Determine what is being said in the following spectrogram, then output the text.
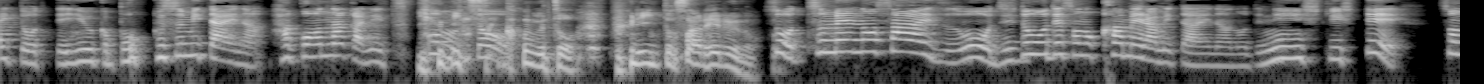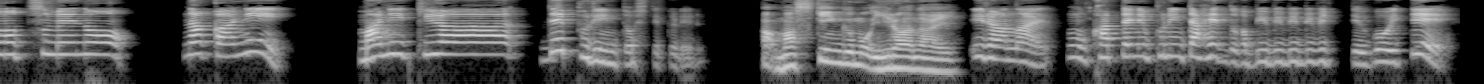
イトっていうか、ボックスみたいな箱の中に突っ込む指突っと、込むとプリントされるの？そう、爪のサイズを自動でそのカメラみたいなので認識して、その爪の中にマニキュアでプリントしてくれる。あ、マスキングもいらない。いらない。もう勝手にプリンターヘッドがビュビュビュビュビュって動いて、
